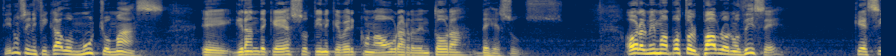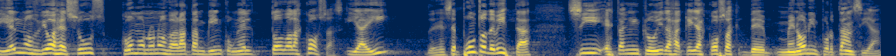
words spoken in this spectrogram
tiene un significado mucho más eh, grande que eso tiene que ver con la obra redentora de Jesús. Ahora el mismo apóstol Pablo nos dice que si Él nos dio a Jesús, ¿cómo no nos dará también con Él todas las cosas? Y ahí, desde ese punto de vista, sí están incluidas aquellas cosas de menor importancia,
